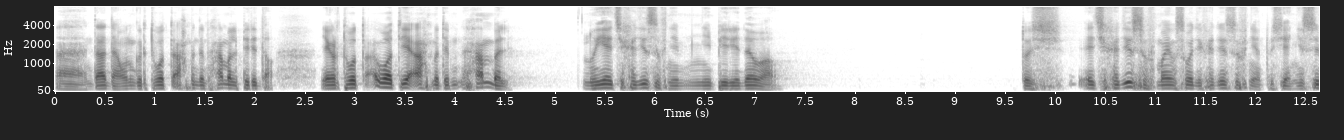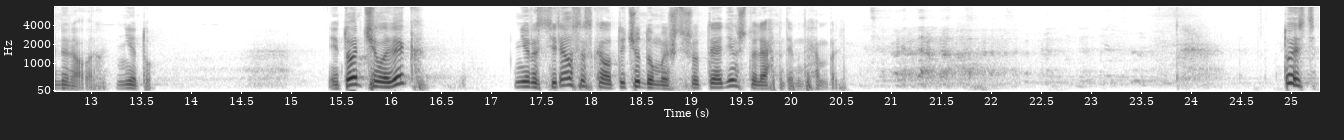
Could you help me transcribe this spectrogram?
а, да, да, он говорит, вот Ахмад ибн Хамбаль передал. Я говорю, вот, вот я Ахмад ибн Хамбаль, но я этих хадисов не, не передавал. То есть этих хадисов в моем своде хадисов нет. То есть я не собирал их. Нету. И тот человек не растерялся, сказал, ты что думаешь, что ты один, что ли, Ахмад ибн Хамбаль? То есть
